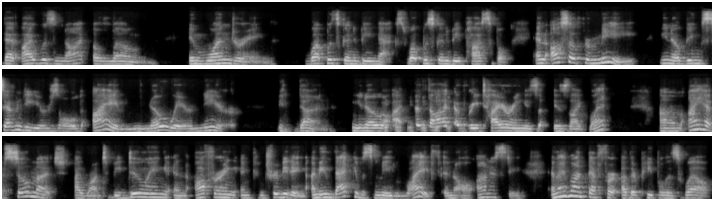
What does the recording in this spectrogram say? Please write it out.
that I was not alone in wondering what was going to be next, what was going to be possible. And also for me, you know, being 70 years old, I am nowhere near done. You know, I, the thought of retiring is is like what? Um, I have so much I want to be doing and offering and contributing. I mean, that gives me life in all honesty. And I want that for other people as well.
